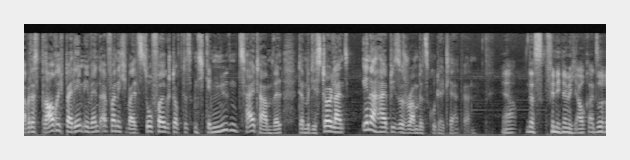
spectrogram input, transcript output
aber das brauche ich bei dem Event einfach nicht, weil es so vollgestopft ist und ich genügend Zeit haben will, damit die Storylines innerhalb dieses Rumbles gut erklärt werden. Ja, das finde ich nämlich auch. Also,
